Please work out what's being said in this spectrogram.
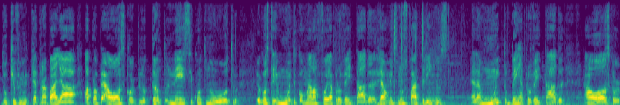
do que o filme quer trabalhar. A própria Oscar, tanto nesse quanto no outro, eu gostei muito como ela foi aproveitada. Realmente, nos quadrinhos, ela é muito bem aproveitada. A Oscar,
